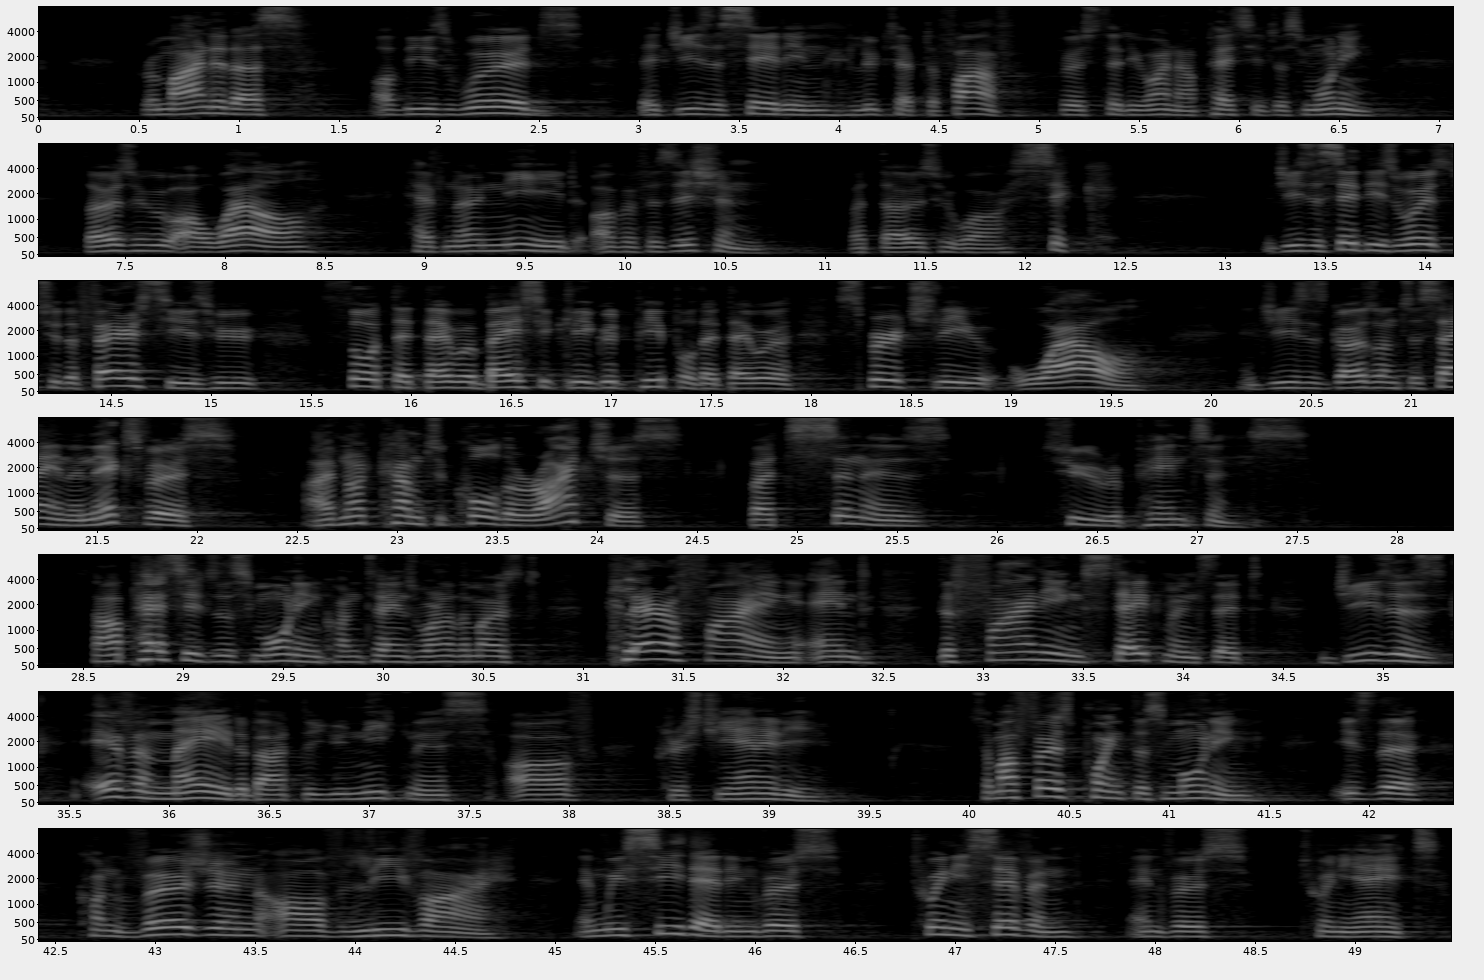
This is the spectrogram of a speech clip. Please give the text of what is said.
reminded us of these words that Jesus said in Luke chapter 5, verse 31, our passage this morning. Those who are well have no need of a physician, but those who are sick. Jesus said these words to the Pharisees who thought that they were basically good people, that they were spiritually well. And Jesus goes on to say in the next verse, I have not come to call the righteous, but sinners to repentance. So, our passage this morning contains one of the most clarifying and defining statements that Jesus ever made about the uniqueness of Christianity. So, my first point this morning is the conversion of Levi. And we see that in verse 27 and verse 28.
